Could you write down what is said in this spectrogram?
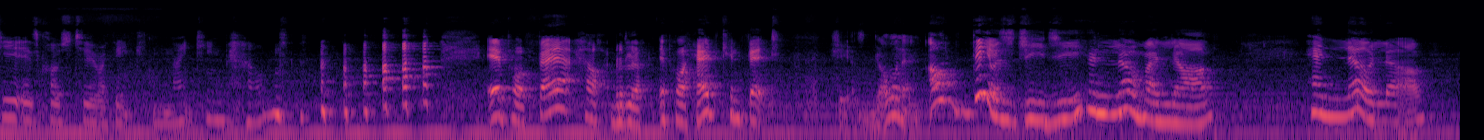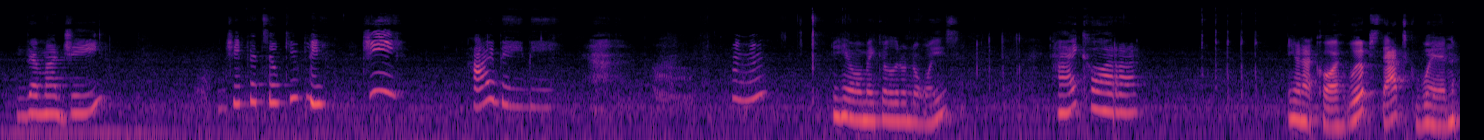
She is close to, I think, 19 pounds. if her fat, if her head can fit, she is going in. Oh, there's Gigi. Hello, my love. Hello, love. Is that my G? She fits so cutely. G. Hi, baby. Mm -hmm. Here, we'll make a little noise. Hi, Korra. You're not Korra. Whoops, that's Gwen.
